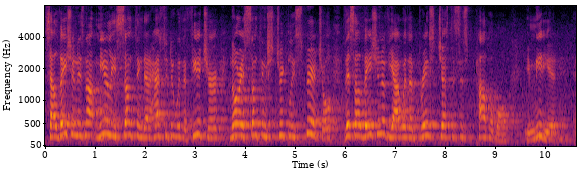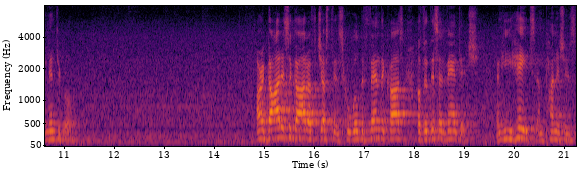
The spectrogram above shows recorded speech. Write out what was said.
Salvation is not merely something that has to do with the future, nor is something strictly spiritual. The salvation of Yahweh that brings justice is palpable, immediate, and integral. Our God is a God of justice who will defend the cause of the disadvantaged, and he hates and punishes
